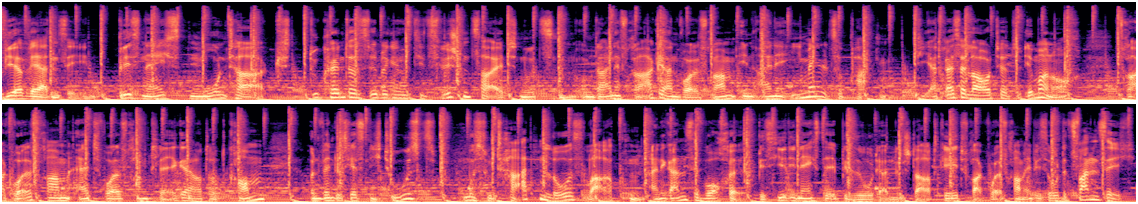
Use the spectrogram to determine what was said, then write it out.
Wir werden sehen. Bis nächsten Montag. Du könntest übrigens die Zwischenzeit nutzen, um deine Frage an Wolfram in eine E-Mail zu packen. Die Adresse lautet immer noch fragwolfram at wolframkläger.com und wenn du es jetzt nicht tust, musst du tatenlos warten. Eine ganze Woche, bis hier die nächste Episode an den Start geht. Frag Wolfram Episode 20.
